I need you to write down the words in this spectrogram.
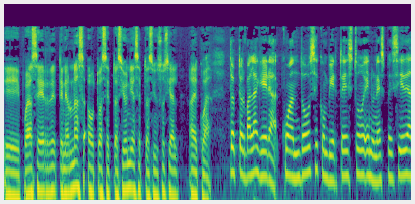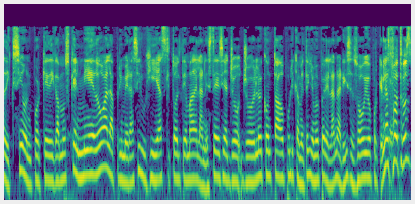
eh, pueda hacer, tener una autoaceptación y aceptación social adecuada. Doctor Balaguera, ¿cuándo se convierte esto en una especie de adicción? Porque digamos que el miedo a la primera cirugía, es todo el tema de la anestesia, yo, yo lo he contado públicamente, que yo me operé la nariz, es obvio, porque en las fotos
